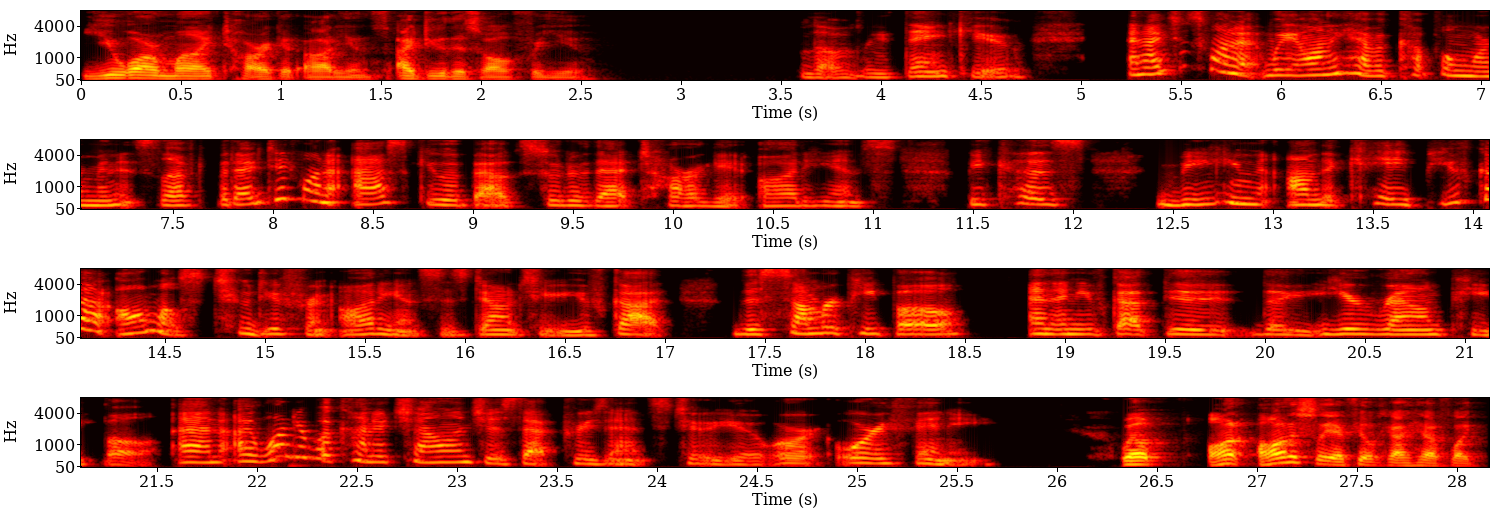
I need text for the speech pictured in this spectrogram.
you are my target audience. I do this all for you. Lovely, thank you. And I just want to, we only have a couple more minutes left, but I did want to ask you about sort of that target audience because being on the Cape, you've got almost two different audiences, don't you? You've got the summer people and then you've got the the year-round people. And I wonder what kind of challenges that presents to you or or if any. Well, on, honestly, I feel like I have like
